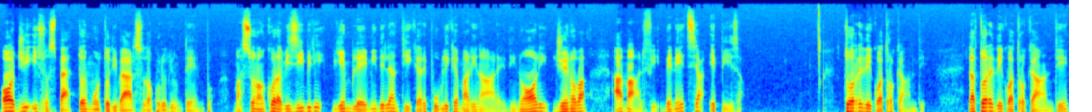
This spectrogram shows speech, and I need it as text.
Oggi il suo aspetto è molto diverso da quello di un tempo, ma sono ancora visibili gli emblemi delle antiche repubbliche marinare di Noli, Genova Amalfi, Venezia e Pisa. Torre dei Quattro Canti. La Torre dei Quattro Canti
